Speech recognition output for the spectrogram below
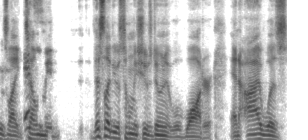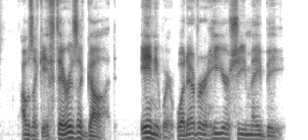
was like telling me this lady was telling me she was doing it with water and i was i was like if there is a god anywhere whatever he or she may be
